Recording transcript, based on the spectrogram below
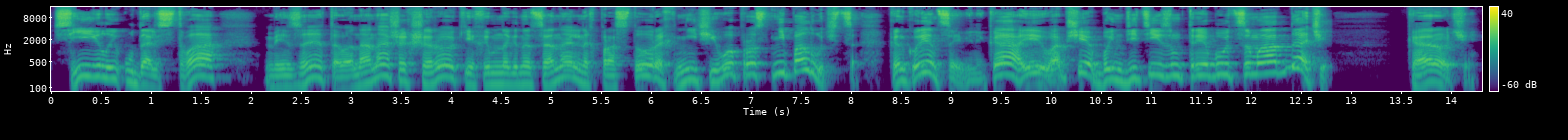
силы, удальства. Без этого на наших широких и многонациональных просторах ничего просто не получится. Конкуренция велика, и вообще бандитизм требует самоотдачи. Короче,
